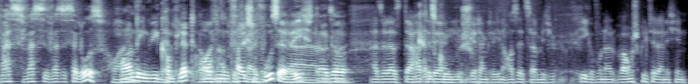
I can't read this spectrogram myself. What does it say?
was, was, was ist da los? Horn, irgendwie ja, komplett Horn auf den falschen. Fuß erwischt. Ja, also total. also das, da hatte der komisch. gedanklichen Aussetzer mich eh gewundert, warum springt er da nicht hin?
